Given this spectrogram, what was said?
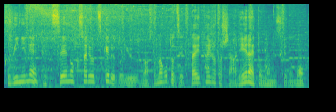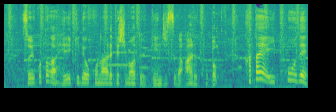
首にね、鉄製のの鎖をつけるという、まあ、そんなことは絶対対処としてありえないと思うんですけども、そういうことが平気で行われてしまうという現実があること、かたや一方で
